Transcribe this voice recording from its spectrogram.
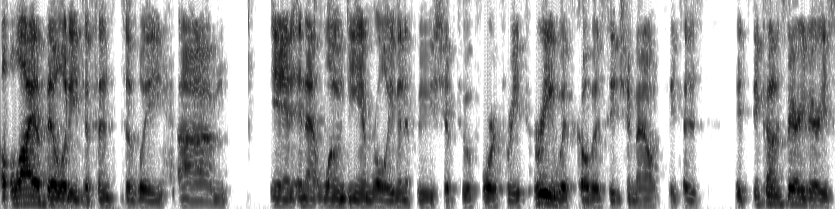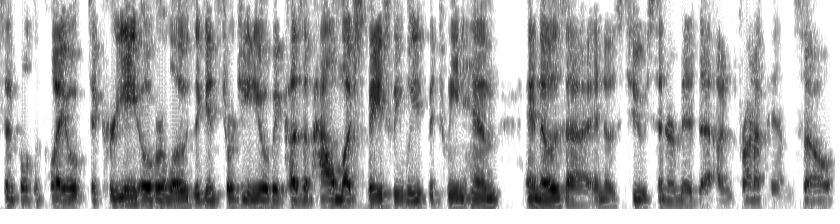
a liability defensively. Um, in, in that lone DM role, even if we shift to a four-three-three with Kovacic and Mount, because it becomes very, very simple to play to create overloads against Jorginho because of how much space we leave between him and those uh, and those two center mids in front of him. So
